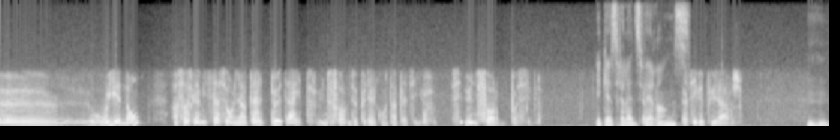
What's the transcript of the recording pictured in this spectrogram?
Euh, oui et non. En ce sens que la méditation orientale peut être une forme de prière contemplative. C'est une forme possible. Et quelle serait la différence? La est plus large. Mhm.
